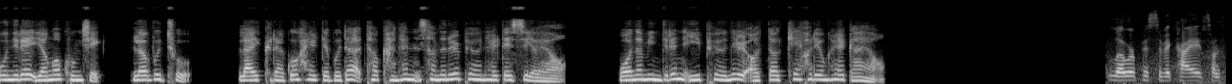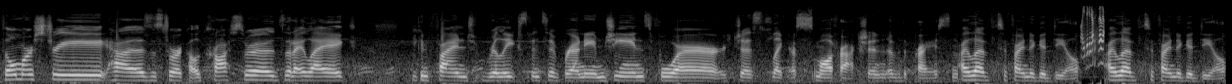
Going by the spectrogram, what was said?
오늘의 영어 공식 love to like라고 할 때보다 더 강한 선언을 표현할 때 쓰여요. 원어민들은 이 표현을 어떻게 활용할까요? Lower Pacific Heights on Fillmore Street has a store called Crossroads that I like. You can find really expensive brand name jeans for just like a small fraction of the price. I love to find a good deal. I love to find a good deal.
